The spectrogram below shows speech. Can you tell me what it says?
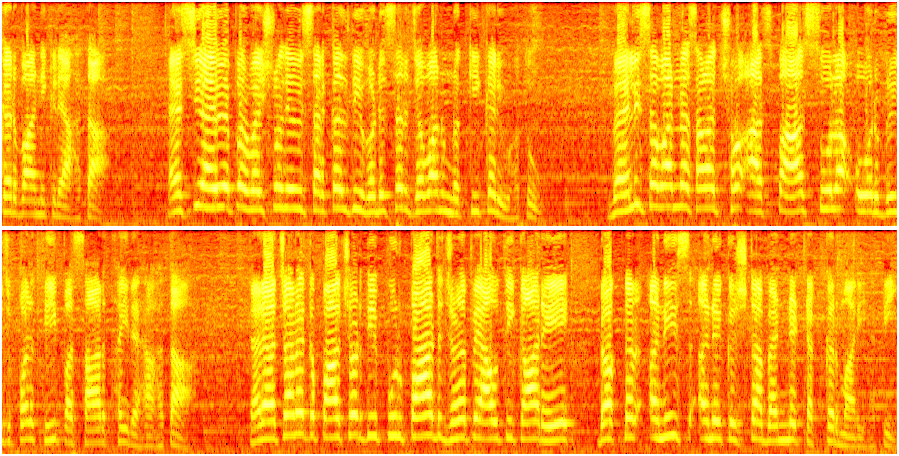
કરવા નીકળ્યા હતા. એસજી હાઈવે પર વૈષ્ણોદેવી સર્કલથી વડસર જવાનું નક્કી કર્યું હતું. વહેલી સવારના સાડા છ આસપાસ સોલા ઓવરબ્રિજ પરથી પસાર થઈ રહ્યા હતા. ત્યારે અચાનક પાછળથી પૂરપાટ ઝડપે આવતી કારે ડોક્ટર અનીસ અને કૃષ્ણાબેનને ટક્કર મારી હતી.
